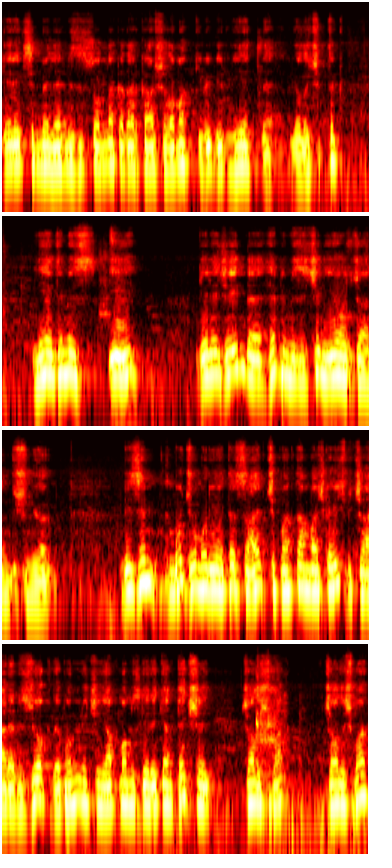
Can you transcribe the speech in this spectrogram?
gereksinmelerinizi sonuna kadar karşılamak gibi bir niyetle yola çıktık. Niyetimiz iyi, geleceğin de hepimiz için iyi olacağını düşünüyorum. Bizim bu cumhuriyete sahip çıkmaktan başka hiçbir çaremiz yok ve bunun için yapmamız gereken tek şey çalışmak, çalışmak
